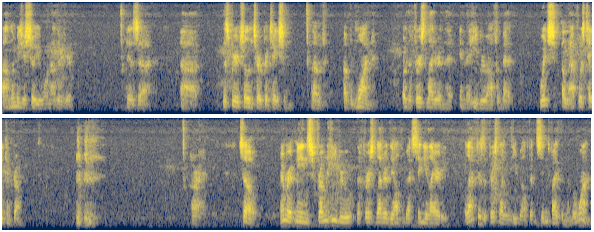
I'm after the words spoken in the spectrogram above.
Um, let me just show you one other here. Is uh, uh, the spiritual interpretation of of one, or the first letter in the in the Hebrew alphabet, which Aleph was taken from. So remember, it means from the Hebrew, the first letter of the alphabet, singularity. Aleph is the first letter of the Hebrew alphabet and signifies the number one.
